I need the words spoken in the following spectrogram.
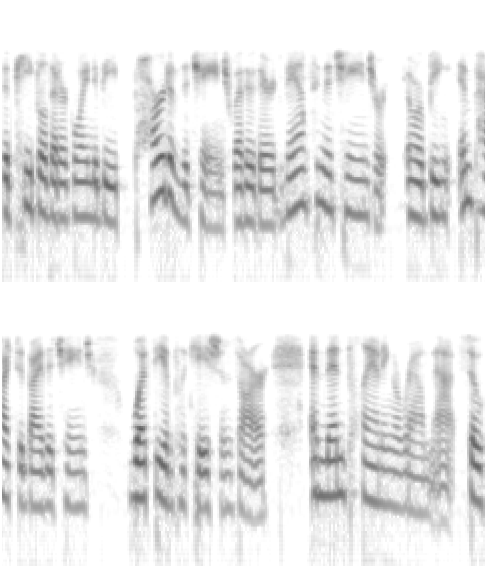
the people that are going to be part of the change, whether they're advancing the change or, or being impacted by the change, what the implications are, and then planning around that. So,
